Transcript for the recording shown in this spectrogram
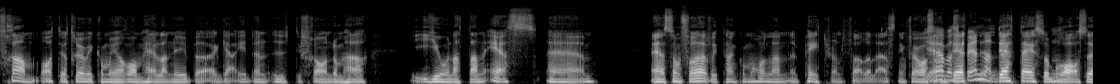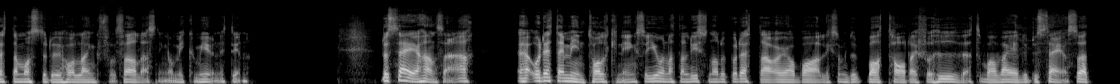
framåt. Jag tror vi kommer göra om hela nybörjarguiden utifrån de här Jonathan S. Eh, eh, som för övrigt, han kommer hålla en Patreon-föreläsning. För jag ja, vad det, detta är så bra, mm. så detta måste du hålla en föreläsning om i communityn. Då säger han så här, eh, och detta är min tolkning, så Jonathan, lyssnar du på detta och jag bara, liksom, du bara tar dig för huvudet, bara, vad är det du säger? Så att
